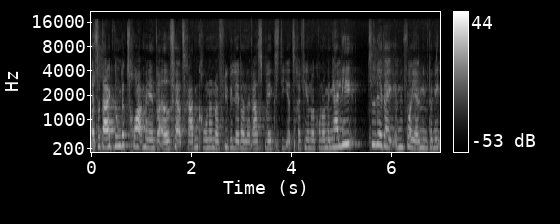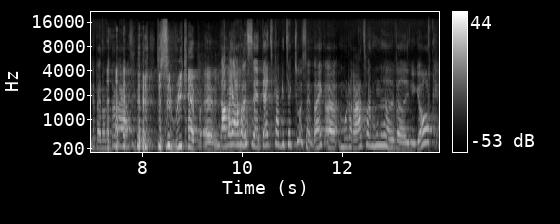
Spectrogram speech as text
altså der er ikke nogen, der tror, at man ændrer adfærd 13 kroner, når flybilletterne rask væk stiger 300-400 kroner. Men jeg har lige tidligere i dag, nu får jeg alle mine paneldebatter, der var jeg, det er sådan en recap. af- der var jeg hos uh, Dansk Arkitekturcenter, ikke? og moderatoren, hun havde været i New York.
